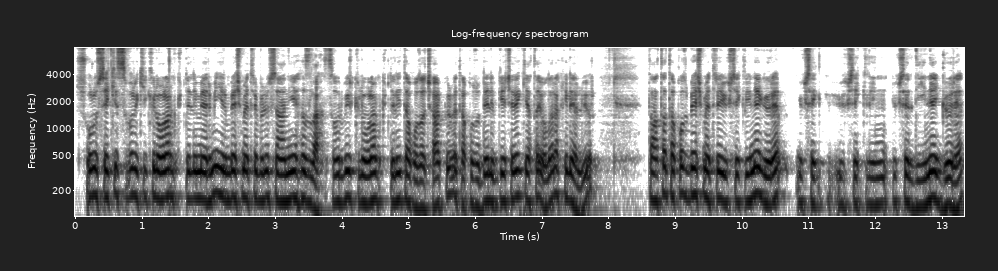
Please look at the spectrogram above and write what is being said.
Soru 8.02 kilogram kütleli mermi 25 metre bölü saniye hızla 0.1 kilogram kütleli takoza çarpıyor ve takozu delip geçerek yatay olarak ilerliyor. Tahta takoz 5 metre yüksekliğine göre yüksek, yüksekliğin yükseldiğine göre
